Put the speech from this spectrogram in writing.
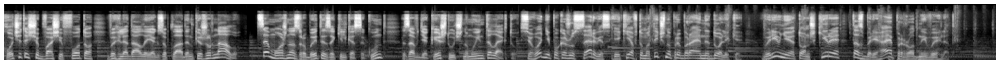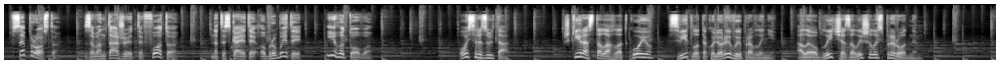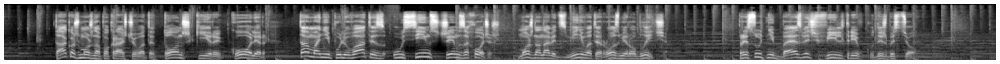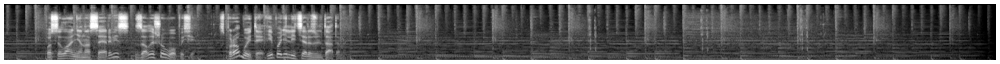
Хочете, щоб ваші фото виглядали як з обкладинки журналу? Це можна зробити за кілька секунд завдяки штучному інтелекту. Сьогодні покажу сервіс, який автоматично прибирає недоліки, вирівнює тон шкіри та зберігає природний вигляд. Все просто: завантажуєте фото, натискаєте Обробити і готово. Ось результат. Шкіра стала гладкою, світло та кольори виправлені, але обличчя залишилось природним. Також можна покращувати тон шкіри, колір та маніпулювати з усім, з чим захочеш. Можна навіть змінювати розмір обличчя. Присутні безліч фільтрів, куди ж без цього. Посилання на сервіс залишу в описі. Спробуйте і поділіться результатами.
